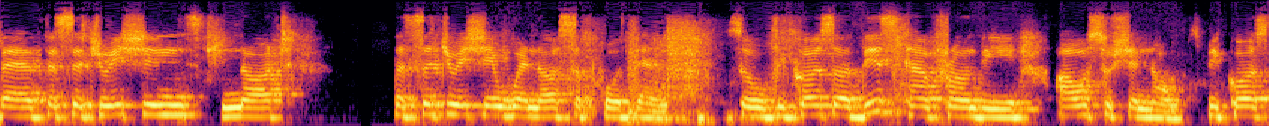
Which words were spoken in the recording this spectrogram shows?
that the situation not the situation will not support them. So because of this come from the our social norms, because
